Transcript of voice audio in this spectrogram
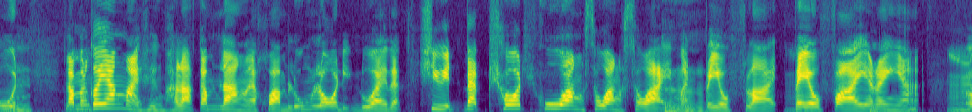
อุ่น แล้วมันก็ยังหมายถึงพละกำลังและความรุ่งโรจน์อีกด้วยแบบชีวิตแบบโชดช่วง สว่างไสวยอืมเหมือนเปลวไฟเปลวไฟอะไรเงี้ยอืมเอ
